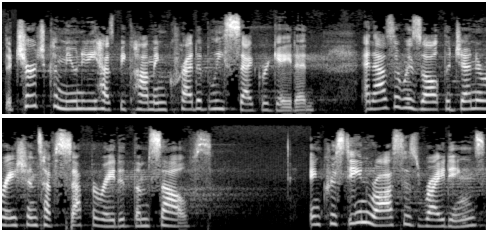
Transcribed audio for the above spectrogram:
The church community has become incredibly segregated, and as a result, the generations have separated themselves. In Christine Ross's writings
